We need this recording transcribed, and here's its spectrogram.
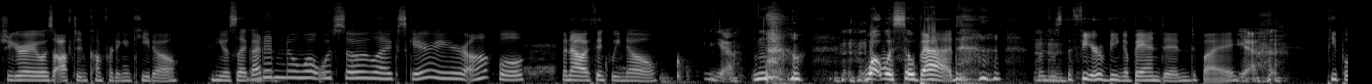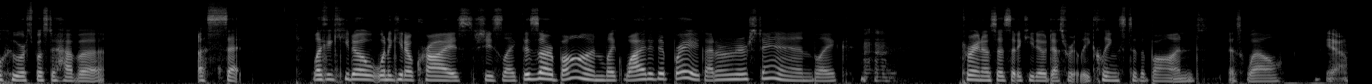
Shigure was often comforting Akito, and he was like, "I Mm-hmm. didn't know what was so like scary or awful." But now I think we know Yeah. what was so bad, which was the fear of being abandoned by Yeah. people who are supposed to have a a set like Akito when Akito cries, she's like, This is our bond, like why did it break? I don't understand. Like Mhm. Kureno says that Akito desperately clings to the bond as well. Yeah.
